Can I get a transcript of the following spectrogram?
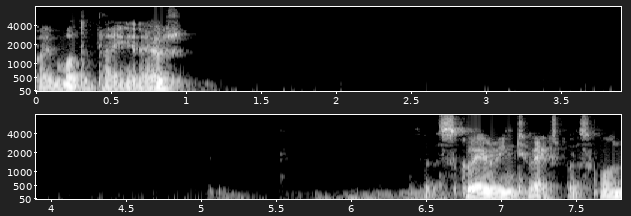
by multiplying it out. Squaring 2x plus 1.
